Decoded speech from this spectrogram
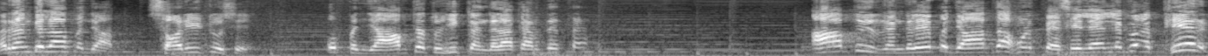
Rangla Punjab sorry to say ਉਹ ਪੰਜਾਬ ਤਾਂ ਤੁਸੀਂ ਕੰਗਲਾ ਕਰ ਦਿੱਤਾ। ਆਪ ਤੁਸੀਂ ਰੰਗਲੇ ਪੰਜਾਬ ਦਾ ਹੁਣ ਪੈਸੇ ਲੈਣ ਲੱਗੋ ਫਿਰ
